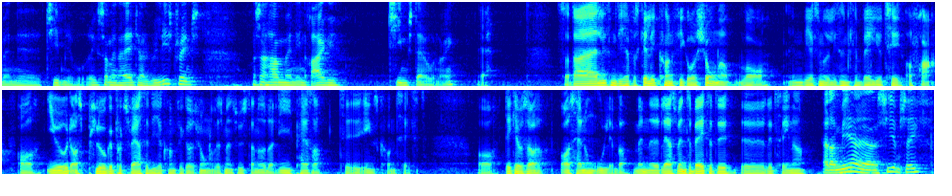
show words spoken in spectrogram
man øh, teamniveauet. Ikke? Så man har agile release trains, og så har man en række teams derunder. Ikke? Ja. Så der er ligesom de her forskellige konfigurationer, hvor en virksomhed ligesom kan vælge til og fra, og i øvrigt også plukke på tværs af de her konfigurationer, hvis man synes, der er noget, der lige passer til ens kontekst. Og det kan jo så også have nogle ulemper. Men øh, lad os vende tilbage til det øh, lidt senere. Er der mere at sige om Safe?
